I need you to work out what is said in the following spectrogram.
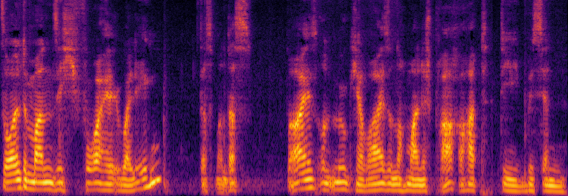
sollte man sich vorher überlegen, dass man das weiß und möglicherweise nochmal eine Sprache hat, die ein bisschen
